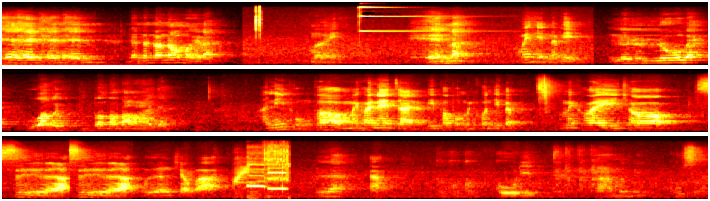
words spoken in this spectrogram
เห็นเห็นเห็นเห็นน้องน้องน้องเหมยปะเมยเห็นไหมไม่เห็นนะพี่รู้รู้ไหมว่าเป็นบาบาบาอะไรจ้ะอั นนี้ผมก็ไม่ค่อยแน่ใจนะพี่เพราะผมเป็นคนที่แบบไม่ค่อยชอบเสือกเสือกเรื่องชาวบ้านแหละครับ กูกูกูกูนี่ถามมึงนี่กูสวย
